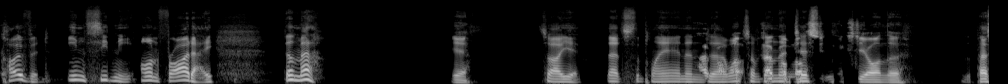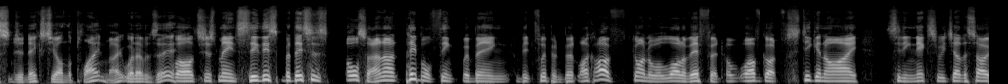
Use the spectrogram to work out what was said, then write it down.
COVID in Sydney on Friday, doesn't matter. Yeah. So yeah, that's the plan. And uh, once I've done that I'm test, next you on the the passenger next to you on the plane, mate. What happens there? Well, it just means see this, but this is also, and I, people think we're being a bit flippant, but like I've gone to a lot of effort. Uh, I've got Stig and I sitting next to each other, so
